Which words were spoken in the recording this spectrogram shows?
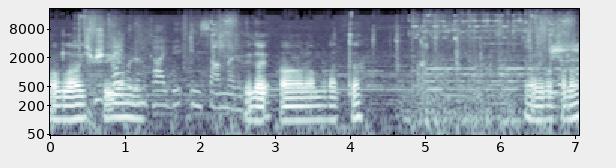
Vallahi hiçbir şey gelmiyor. Bir de ağır hamur attı. Hadi bakalım.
